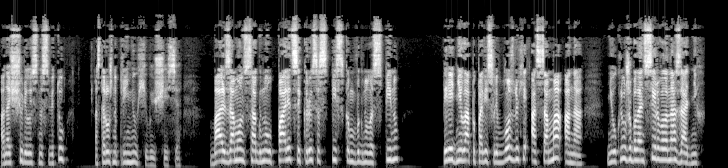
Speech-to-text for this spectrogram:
Она щурилась на свету, осторожно принюхивающаяся. Бальзамон согнул палец, и крыса с писком выгнула спину. Передние лапы повисли в воздухе, а сама она неуклюже балансировала на задних.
